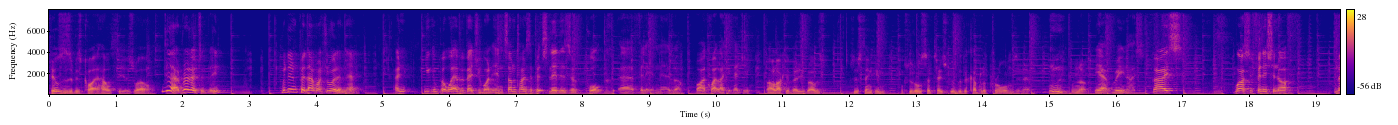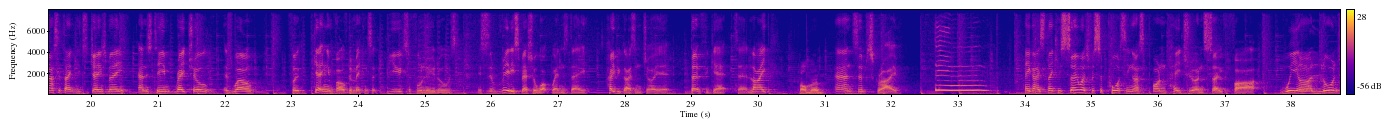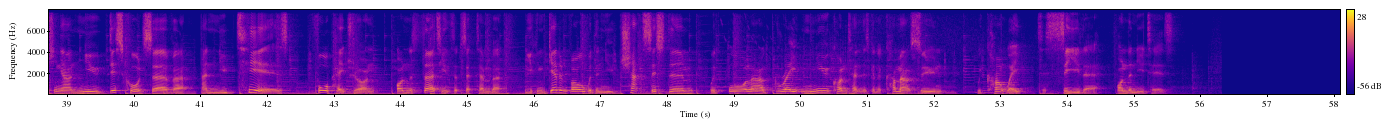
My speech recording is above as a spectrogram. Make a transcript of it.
Feels as if it's quite healthy as well. Yeah, relatively. We didn't put that much oil in there. And you can put whatever veg you want in. Sometimes they put slithers of pork uh, fillet in there as well. But I quite like it veggie. I like it veggie, but I was just thinking it would also taste good with a couple of prawns in it. Mm. Yeah, really nice. Guys, whilst we're finishing off, massive thank you to James May and his team, Rachel as well, for getting involved and making such beautiful noodles. This is a really special Wok Wednesday. Hope you guys enjoy it. Don't forget to like comment, and subscribe. Hey guys, thank you so much for supporting us on Patreon so far. We are launching our new Discord server and new tiers for Patreon on the 13th of September. You can get involved with the new chat system, with all our great new content that's going to come out soon. We can't wait to see you there on the new tiers.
